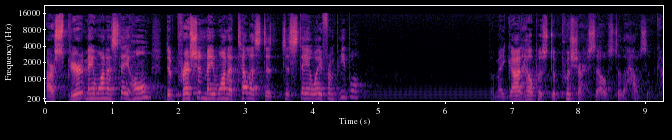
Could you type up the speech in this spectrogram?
Our spirit may want to stay home. Depression may want to tell us to, to stay away from people. But may God help us to push ourselves to the house of God.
